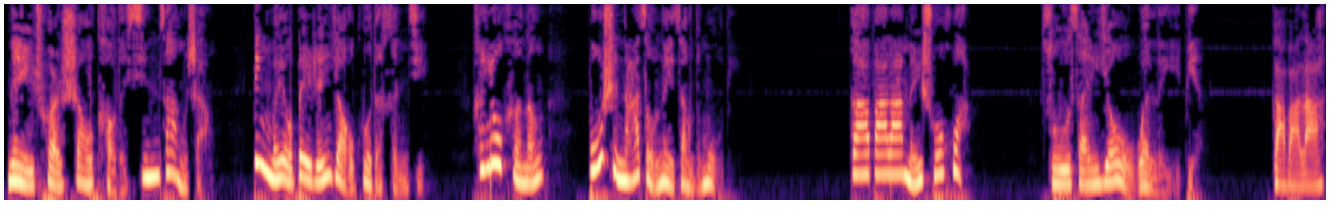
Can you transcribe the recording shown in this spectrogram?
那一串烧烤的心脏上并没有被人咬过的痕迹，很有可能不是拿走内脏的目的。嘎巴拉没说话，苏三又问了一遍。嘎巴拉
